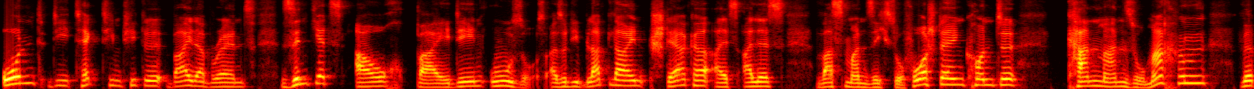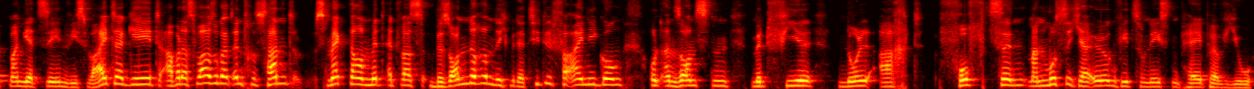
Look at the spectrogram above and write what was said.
Und die Tag-Team-Titel beider Brands sind jetzt auch bei den Usos. Also die Bloodline stärker als alles, was man sich so vorstellen konnte. Kann man so machen. Wird man jetzt sehen, wie es weitergeht. Aber das war so ganz interessant. SmackDown mit etwas Besonderem, nicht mit der Titelvereinigung und ansonsten mit viel 08 15. Man muss sich ja irgendwie zum nächsten Pay-Per-View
